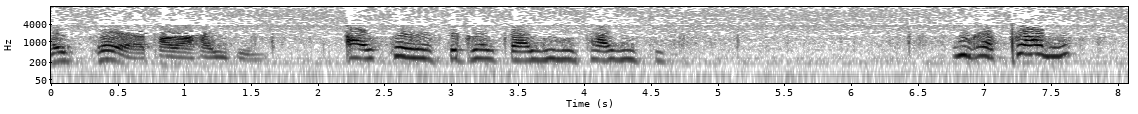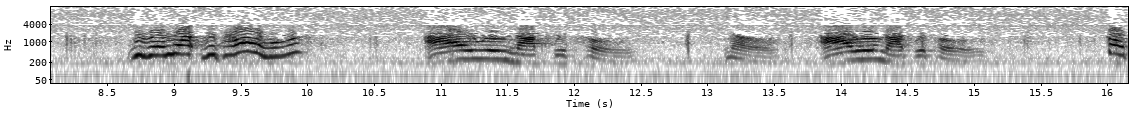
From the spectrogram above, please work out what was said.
Take care, Parahayuti. I serve the great Vayuni Tayuti. You have promised. You will not withhold. I will not withhold. No, I will not withhold. But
